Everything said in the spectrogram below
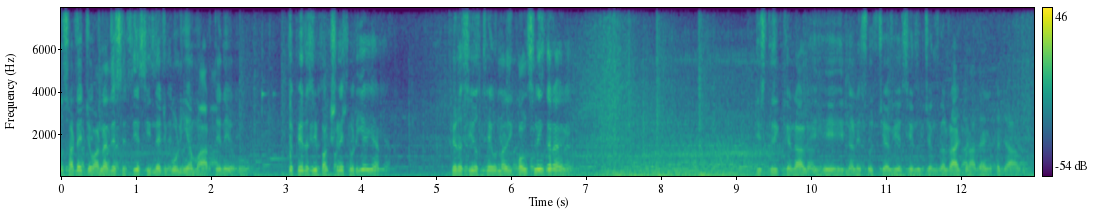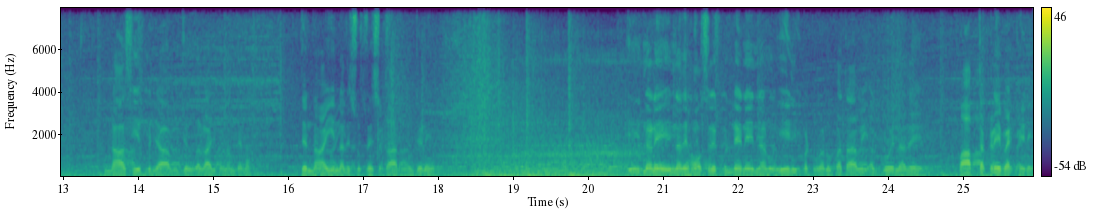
ਜਦੋਂ ਸਾਡੇ ਜਵਾਨਾਂ ਦੇ ਸਿੱਧੀਆਂ ਸੀਨੇ 'ਚ ਗੋਲੀਆਂ ਮਾਰਦੇ ਨੇ ਉਹ, ਤੇ ਫਿਰ ਅਸੀਂ ਬਖਸ਼ਣੇ ਥੋੜੀ ਆ ਯਾਰ। ਫਿਰ ਅਸੀਂ ਉੱਥੇ ਉਹਨਾਂ ਦੀ ਕਾਉਂਸਲਿੰਗ ਕਰਾਂਗੇ। ਜਿਸ ਤਰੀਕੇ ਨਾਲ ਇਹ, ਇਹਨਾਂ ਨੇ ਸੋਚਿਆ ਵੀ ਅਸੀਂ ਇਹਨੂੰ ਜੰਗਲ ਰਾਜ ਬਣਾ ਦਿਆਂਗੇ ਪੰਜਾਬ ਨੂੰ। ਨਾ ਅਸੀਂ ਇਹ ਪੰਜਾਬ ਨੂੰ ਜੰਗਲ ਰਾਜ ਬਣਨ ਦੇਣਾ, ਤੇ ਨਾ ਹੀ ਇਹਨਾਂ ਦੇ ਸੁਪਨੇ ਸਾਕਾਰ ਹੋਣ ਦੇਣੇ। ਇਹਨਾਂ ਨੇ, ਇਹਨਾਂ ਦੇ ਹੌਸਲੇ ਖੁੱਲੇ ਨੇ, ਇਹਨਾਂ ਨੂੰ ਇਹ ਨਹੀਂ ਪਟੂਆਂ ਨੂੰ ਪਤਾ ਵੀ ਅੱਗੋਂ ਇਹਨਾਂ ਦੇ ਬਾਪ ਤਕੜੇ ਬੈਠੇ ਨੇ।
